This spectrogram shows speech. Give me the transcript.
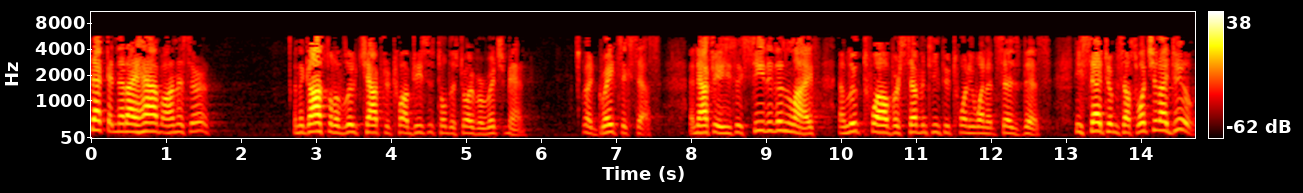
second that I have on this earth. In the Gospel of Luke chapter 12, Jesus told the story of a rich man who had great success. And after he succeeded in life, in Luke 12 verse 17 through 21, it says this. He said to himself, what should I do?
